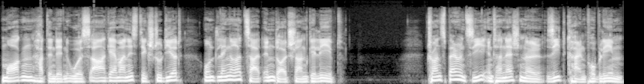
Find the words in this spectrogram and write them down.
Morgen hat in den USA Germanistik studiert und längere Zeit in Deutschland gelebt. Transparency International sieht kein Problem.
